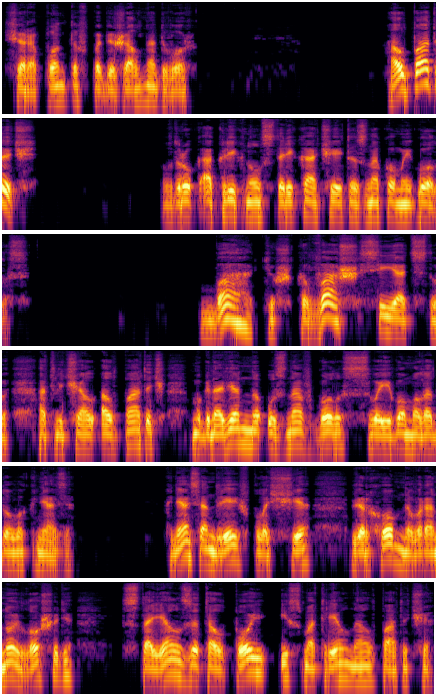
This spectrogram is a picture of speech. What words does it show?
Ферапонтов побежал на двор. Алпатыч! Вдруг окликнул старика чей-то знакомый голос. «Батюшка, ваше сиятельство!» — отвечал Алпатыч, мгновенно узнав голос своего молодого князя. Князь Андрей в плаще, верхом на вороной лошади, стоял за толпой и смотрел на Алпатыча.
